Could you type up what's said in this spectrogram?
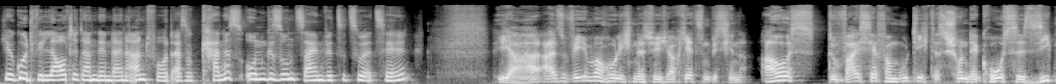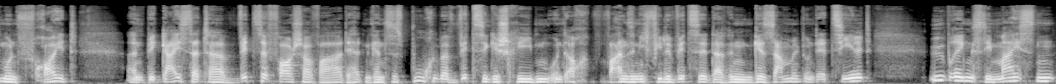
Ja gut, wie lautet dann denn deine Antwort? Also kann es ungesund sein, Witze zu erzählen? Ja, also wie immer hole ich natürlich auch jetzt ein bisschen aus. Du weißt ja vermutlich, dass schon der große Sigmund Freud ein begeisterter Witzeforscher war. Der hat ein ganzes Buch über Witze geschrieben und auch wahnsinnig viele Witze darin gesammelt und erzählt. Übrigens, die meisten,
